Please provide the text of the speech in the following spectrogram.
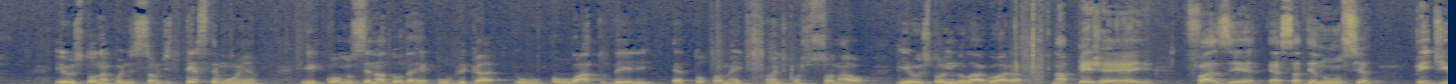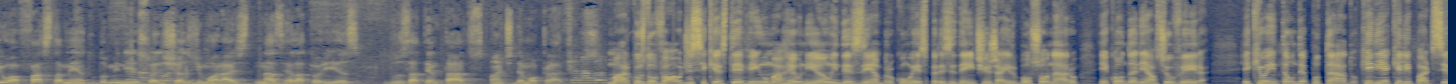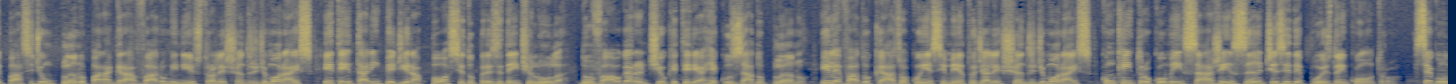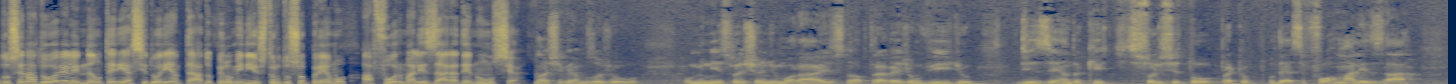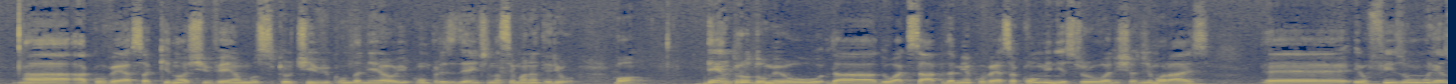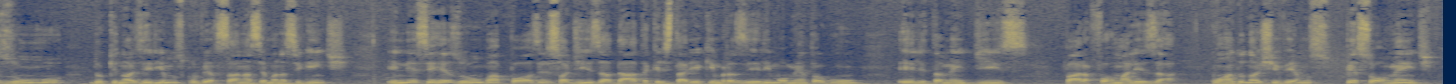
Eu estou na condição de testemunha e, como senador da República, o, o ato dele é totalmente anticonstitucional e eu estou indo lá agora na PGR fazer essa denúncia, pedir o afastamento do ministro Alexandre de Moraes nas relatorias dos atentados antidemocráticos. Marcos Duval disse que esteve em uma reunião em dezembro com o ex-presidente Jair Bolsonaro e com Daniel Silveira e que o então deputado queria que ele participasse de um plano para gravar o ministro Alexandre de Moraes e tentar impedir a posse do presidente Lula. Duval garantiu que teria recusado o plano e levado o caso ao conhecimento de Alexandre de Moraes, com quem trocou mensagens antes e depois do encontro. Segundo o senador, ele não teria sido orientado pelo ministro do Supremo a formalizar a denúncia. Nós tivemos hoje o, o ministro Alexandre de Moraes, através de um vídeo, dizendo que solicitou para que eu pudesse formalizar a, a conversa que nós tivemos, que eu tive com o Daniel e com o presidente na semana anterior. Bom, dentro do meu da, do WhatsApp da minha conversa com o ministro Alexandre de Moraes, é, eu fiz um resumo do que nós iríamos conversar na semana seguinte. E nesse resumo, após ele só diz a data que ele estaria aqui em Brasília, em momento algum ele também diz para formalizar. Quando nós tivemos pessoalmente,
